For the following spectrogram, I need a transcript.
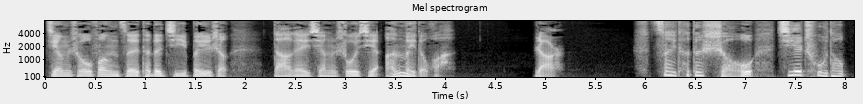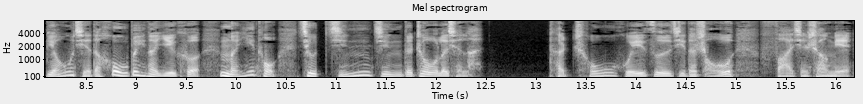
将手放在她的脊背上，大概想说些安慰的话。然而。在他的手接触到表姐的后背那一刻，眉头就紧紧的皱了起来。他抽回自己的手，发现上面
